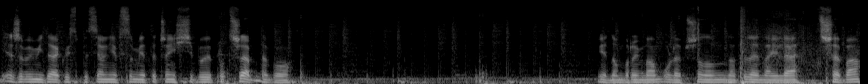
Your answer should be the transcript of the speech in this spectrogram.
Nie, żeby mi to jakoś specjalnie w sumie te części były potrzebne, bo jedną broń mam ulepszoną na tyle, na ile trzeba.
